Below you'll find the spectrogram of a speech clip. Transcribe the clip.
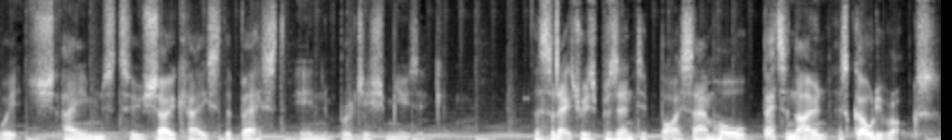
which aims to showcase the best in British music. The Selector is presented by Sam Hall, better known as Goldie Rocks.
